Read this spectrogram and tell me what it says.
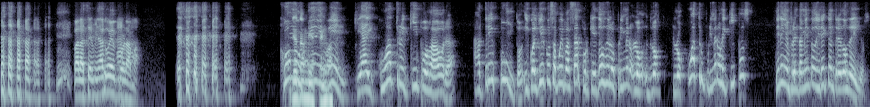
para terminar con el Ajá. programa. ¿Cómo Yo también ustedes tengo- ven que hay cuatro equipos ahora a tres puntos y cualquier cosa puede pasar porque dos de los primeros, los, los- cuatro primeros equipos tienen enfrentamiento directo entre dos de ellos?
